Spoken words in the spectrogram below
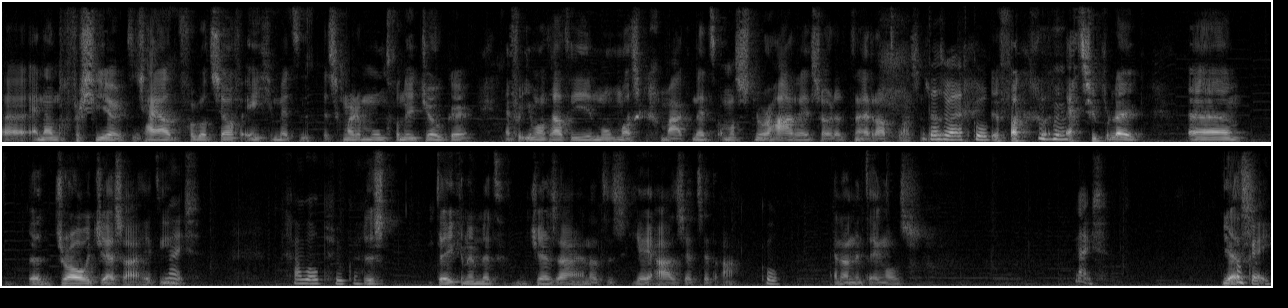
Eh, en dan versierd. Dus hij had bijvoorbeeld zelf eentje met zeg maar, de mond van de Joker. En voor iemand had hij een mondmasker gemaakt met allemaal snorharen en zo, dat het een rat was. En Dat is wel echt cool. De fuck, echt superleuk. Eh, Draw with Jazza heet hij. Nice. Gaan we opzoeken. Dus tekenen met Jazza en dat is J-A-Z-Z-A. Cool. En dan in het Engels. Nice. Yes. Oké,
